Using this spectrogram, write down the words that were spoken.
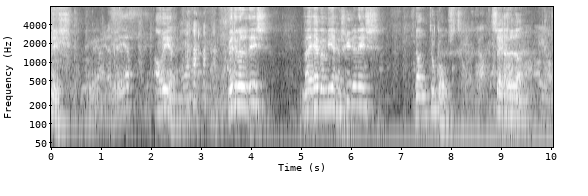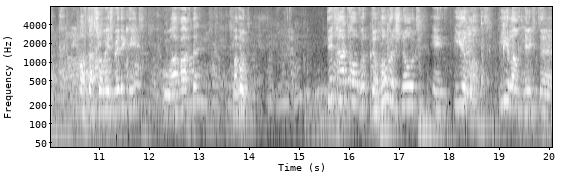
geschiedenis. Alweer. Weet u wat het is? Wij hebben meer geschiedenis dan toekomst. Zeggen ze dan. Of dat zo is, weet ik niet. Hoe afwachten. Maar goed. Dit gaat over de hongersnood in Ierland. Ierland heeft eh,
